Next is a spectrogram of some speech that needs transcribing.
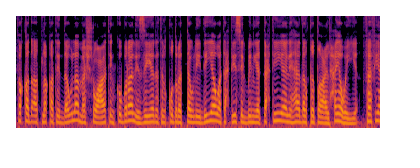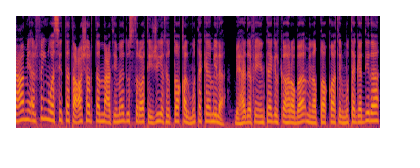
فقد أطلقت الدولة مشروعات كبرى لزيادة القدرة التوليدية وتحديث البنية التحتية لهذا القطاع الحيوي. ففي عام 2016 تم اعتماد استراتيجية الطاقة المتكاملة بهدف إنتاج الكهرباء من الطاقات المتجددة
